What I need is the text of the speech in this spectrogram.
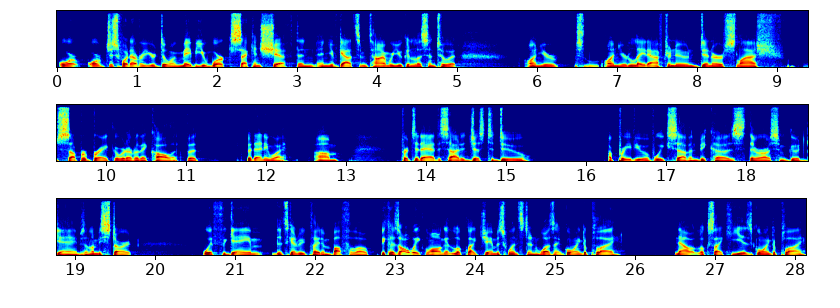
or or just whatever you're doing. Maybe you work second shift and, and you've got some time where you can listen to it on your on your late afternoon dinner slash supper break or whatever they call it. But but anyway, um, for today I decided just to do a preview of week seven because there are some good games. And let me start with the game that's going to be played in Buffalo because all week long it looked like Jameis Winston wasn't going to play. Now it looks like he is going to play.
